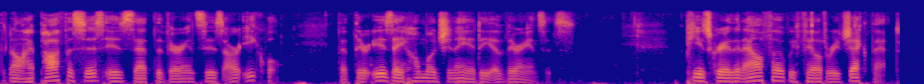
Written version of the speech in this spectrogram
The null hypothesis is that the variances are equal, that there is a homogeneity of variances. P is greater than alpha, we fail to reject that.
